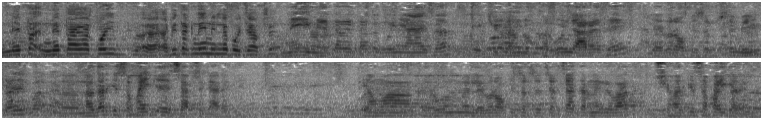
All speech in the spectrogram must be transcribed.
नेता नेता या कोई अभी तक नहीं मिलने पहुँचे आपसे? नहीं, नेता वेता तो कोई नहीं आया, सर। एक्चुअल हम लोग खरगोन जा रहे थे लेबर ऑफिसर से मिलकर नगर की सफ़ाई के हिसाब से जा रहे थे। कि हम खरगोन में लेबर ऑफिसर से चर्चा करने के बाद शहर की सफ़ाई करेंगे।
